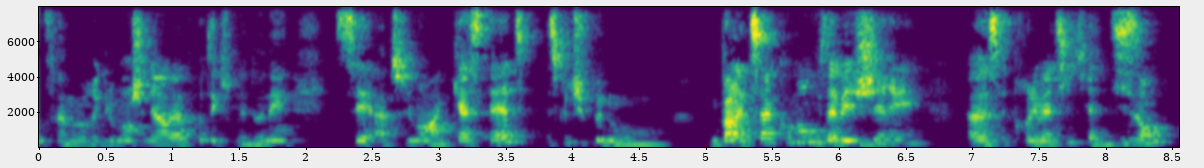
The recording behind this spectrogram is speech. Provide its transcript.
au fameux règlement général de la protection des données, c'est absolument un casse-tête. Est-ce que tu peux nous, nous parler de ça? Comment vous avez géré euh, cette problématique il y a 10 ans?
